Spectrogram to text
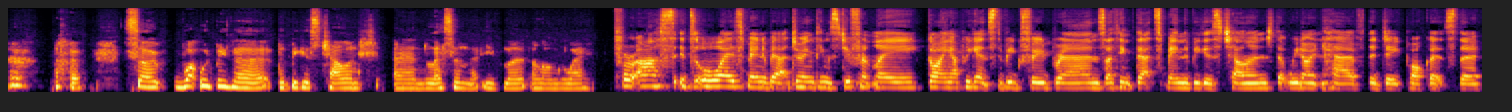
right. so, what would be the, the biggest challenge and lesson that you've learned along the way? For us, it's always been about doing things differently, going up against the big food brands. I think that's been the biggest challenge that we don't have the deep pockets, the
